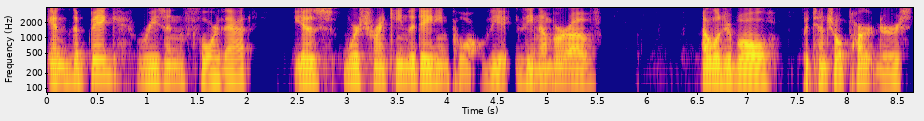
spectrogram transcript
And the big reason for that is we're shrinking the dating pool. The the number of eligible potential partners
